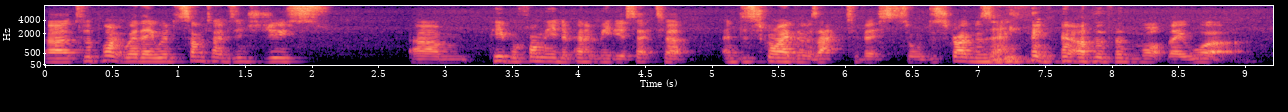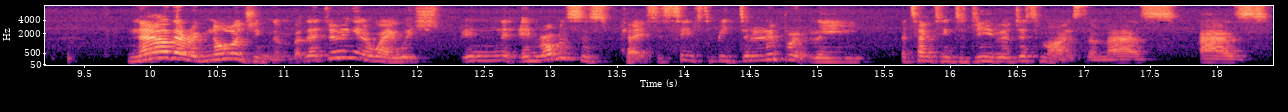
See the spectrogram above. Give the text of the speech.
uh, to the point where they would sometimes introduce um, people from the independent media sector and describe them as activists or describe them as anything other than what they were. Now they're acknowledging them, but they're doing it in a way which, in, in Robinson's case, it seems to be deliberately attempting to delegitimize them as, as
